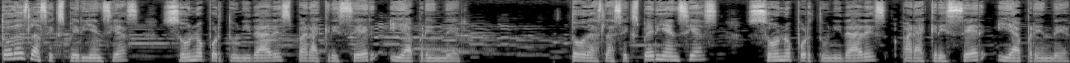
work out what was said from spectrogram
Todas las experiencias son oportunidades para crecer y aprender. Todas las experiencias son oportunidades para crecer y aprender.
